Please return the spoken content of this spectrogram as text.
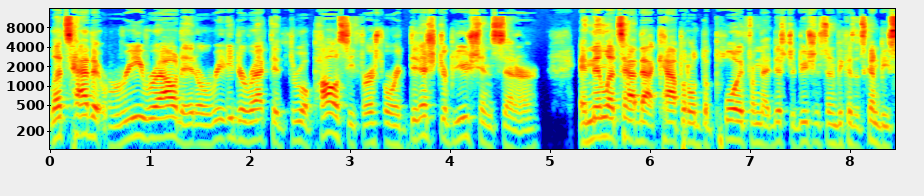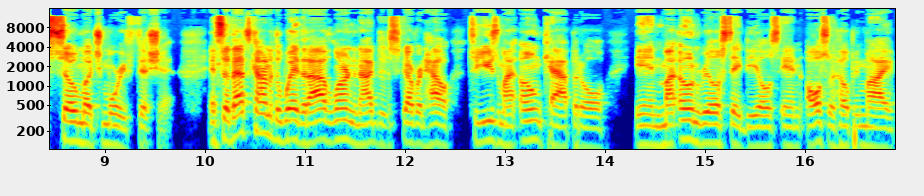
let's have it rerouted or redirected through a policy first or a distribution center and then let's have that capital deployed from that distribution center because it's going to be so much more efficient. And so that's kind of the way that I've learned and I've discovered how to use my own capital in my own real estate deals and also helping my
